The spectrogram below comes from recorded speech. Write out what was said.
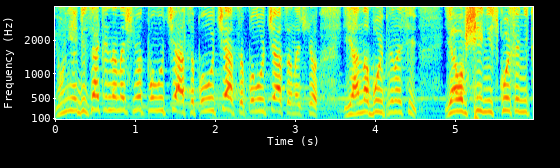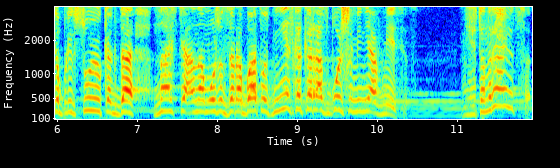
И он не обязательно начнет получаться, получаться, получаться начнет. И она будет приносить. Я вообще нисколько не комплексую, когда Настя, она может зарабатывать несколько раз больше меня в месяц. Мне это нравится.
